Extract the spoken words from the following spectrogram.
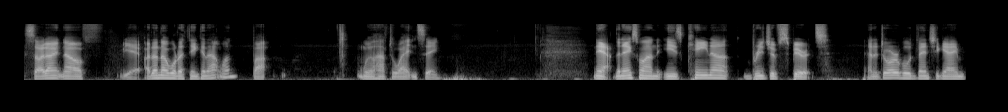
So I don't know if yeah, I don't know what I think of that one, but we'll have to wait and see. Now, the next one is Kena Bridge of Spirits. an adorable adventure game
